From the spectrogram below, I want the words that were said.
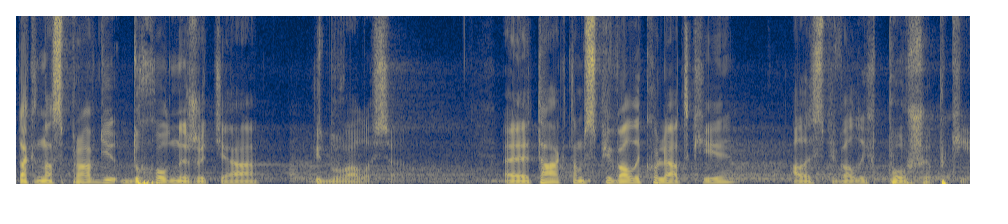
так насправді духовне життя відбувалося. Е, Так, там співали колядки, але співали їх пошепки.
